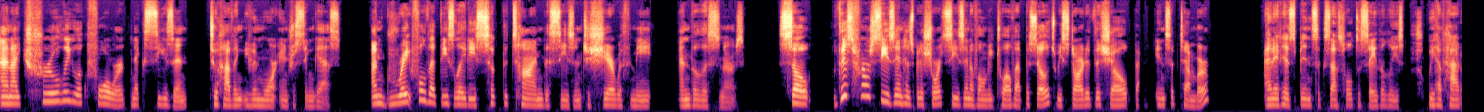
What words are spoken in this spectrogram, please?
and I truly look forward next season to having even more interesting guests. I'm grateful that these ladies took the time this season to share with me and the listeners. So, this first season has been a short season of only 12 episodes. We started the show back in September, and it has been successful to say the least. We have had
